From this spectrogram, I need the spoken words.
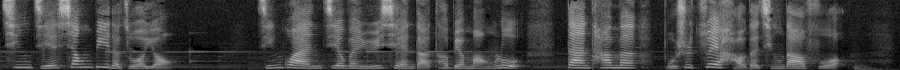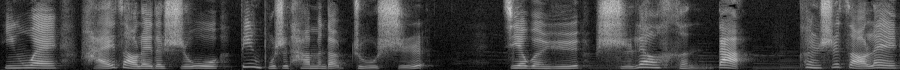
清洁箱壁的作用。尽管接吻鱼显得特别忙碌，但它们不是最好的清道夫，因为海藻类的食物并不是它们的主食。接吻鱼食量很大，啃食藻类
